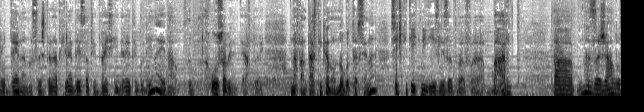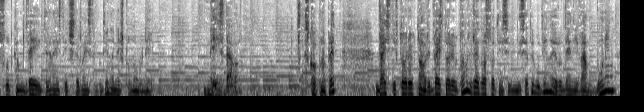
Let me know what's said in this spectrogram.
родена на същата дата 1929 година, е една от много особените автори на фантастика, но много търсена. Всичките и книги излизат в Барт. А, за жалост от към 2013 и 2014 година нещо ново не, не е издавано. Скок напред. 22 октомври. 22 октомври 1870 година е роден Иван Бунин –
